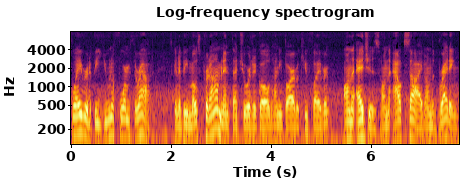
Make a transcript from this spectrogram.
flavor to be uniform throughout. It's going to be most predominant, that Georgia Gold honey barbecue flavor, on the edges, on the outside, on the breading,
